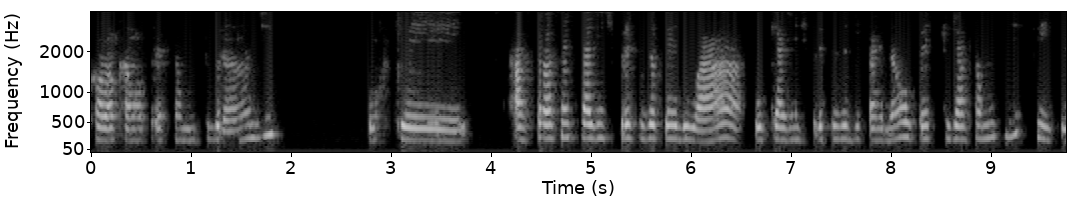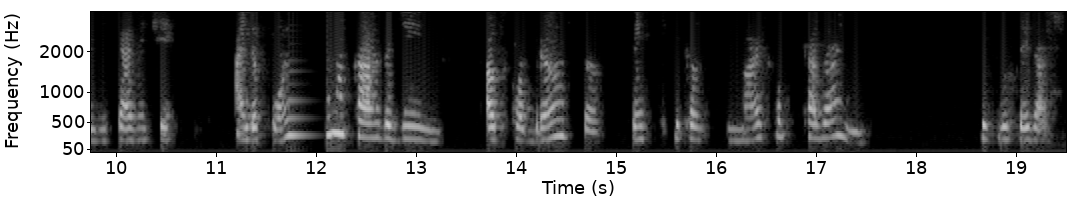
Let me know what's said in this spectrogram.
colocar uma pressão muito grande, porque as situações que a gente precisa perdoar, o que a gente precisa de perdão, eu penso que já são muito difíceis. E se a gente ainda põe uma carga de autocobrança, penso que fica mais complicado ainda. O que vocês acham?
